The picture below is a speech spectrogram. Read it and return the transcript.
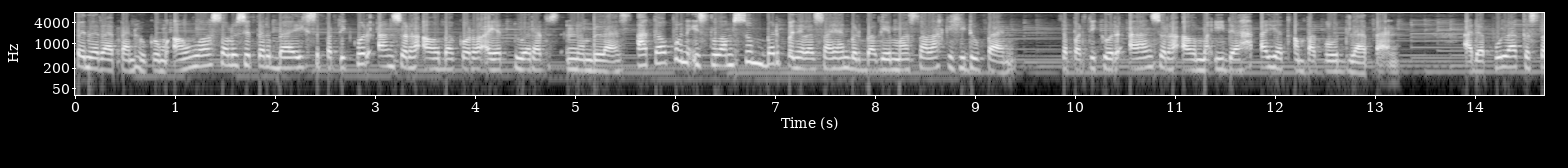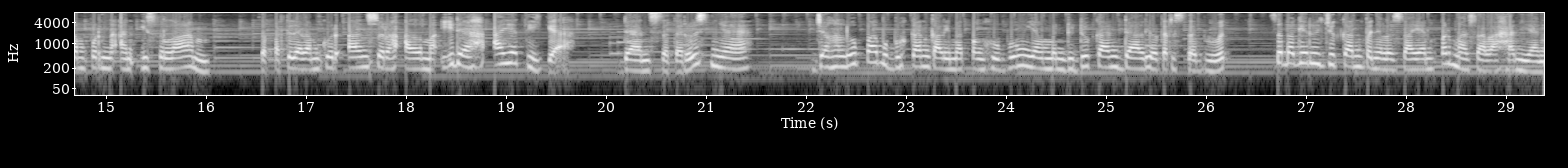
penerapan hukum Allah solusi terbaik seperti Quran Surah Al-Baqarah ayat 216 ataupun Islam sumber penyelesaian berbagai masalah kehidupan seperti Quran Surah Al-Ma'idah ayat 48. Ada pula kesempurnaan Islam seperti dalam Quran Surah Al-Ma'idah ayat 3 dan seterusnya. Jangan lupa bubuhkan kalimat penghubung yang mendudukan dalil tersebut sebagai rujukan penyelesaian permasalahan yang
